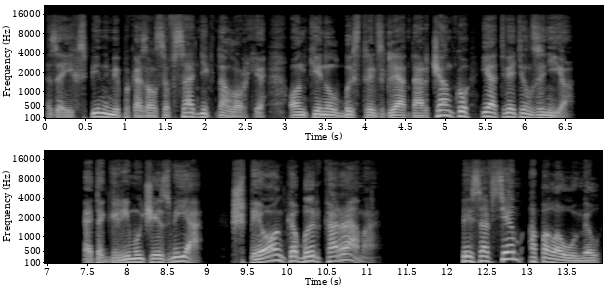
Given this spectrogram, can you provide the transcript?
За их спинами показался всадник на лорхе. Он кинул быстрый взгляд на арчанку и ответил за нее. «Это гремучая змея, шпионка Быр-Карама!» «Ты совсем ополоумел?»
